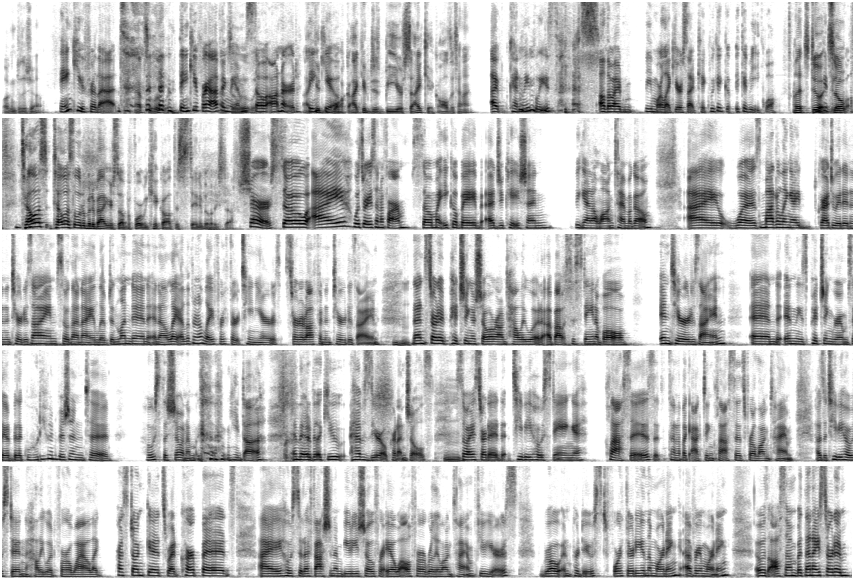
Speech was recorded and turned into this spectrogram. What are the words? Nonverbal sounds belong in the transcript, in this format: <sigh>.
welcome to the show. Thank you for that. Absolutely. <laughs> Thank you for having Absolutely. me. I'm so honored. I Thank could you. Walk, I could just be your sidekick all the time. I, can we please? <laughs> Yes. Although I'd be more like your sidekick. We could. It could be equal. Let's do We it. So <laughs> tell us tell us a little bit about yourself before we kick off the sustainability stuff. Sure. So I was raised on a farm. So my Eco Babe education began a long time ago. I was modeling. I graduated in interior design. So then I lived in London in LA. I lived in LA for 13 years. Started off in interior design, mm-hmm. then started pitching a show around Hollywood about sustainable interior design. And in these pitching rooms, they would be like, "Well, who do you envision to?" host the show and I'm like, <laughs> he duh. And they would be like, you have zero credentials. Mm-hmm. So I started TV hosting classes, it's kind of like acting classes for a long time. I was a TV host in Hollywood for a while, like press junkets, red carpets. I hosted a fashion and beauty show for AOL for a really long time, a few years. Wrote and produced 4:30 in the morning every morning. It was awesome. But then I started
